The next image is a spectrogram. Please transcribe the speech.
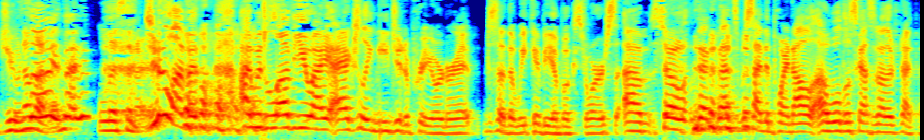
June 11th. So listeners. June 11th. I would love you. I, I, actually need you to pre-order it so that we can be a bookstores. Um, so that, that's beside the point. I'll, we'll discuss another time.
